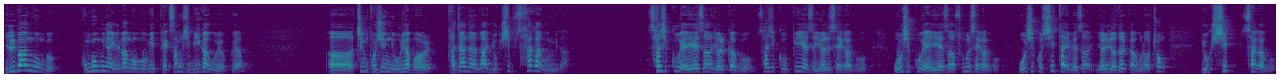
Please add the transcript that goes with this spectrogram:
일반 공급 공공 분야 일반 공급이 132가구였고요. 어, 지금 보신 우리가 볼 다자녀가 64가구입니다. 49A에서 10가구, 49B에서 13가구, 59A에서 23가구, 59C 타입에서 18가구로 총 64가구.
